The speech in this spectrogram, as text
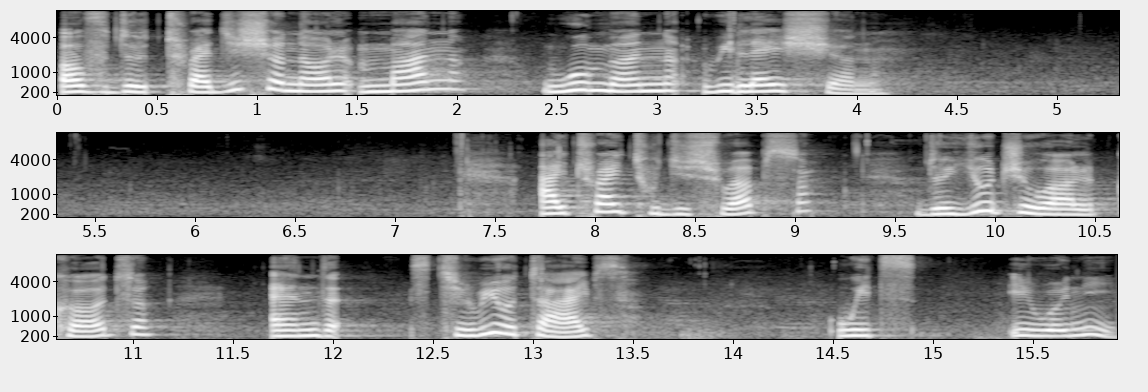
of the traditional man-woman relation. I try to disrupt the usual codes and stereotypes with irony.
